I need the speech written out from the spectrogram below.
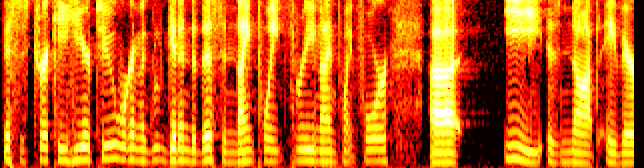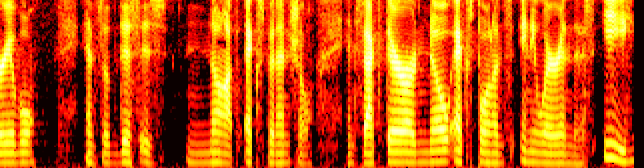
this is tricky here too. We're going to get into this in 9.3, 9.4. Uh, e is not a variable, and so this is not exponential. In fact, there are no exponents anywhere in this. e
